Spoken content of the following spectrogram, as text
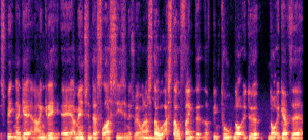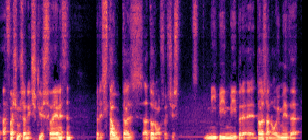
speaking of getting angry, uh, I mentioned this last season as well, and mm. I still I still think that they've been told not to do it, not to give the officials an excuse for anything. But it still does. I don't know if it's just me being me, but it, it, does annoy me that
